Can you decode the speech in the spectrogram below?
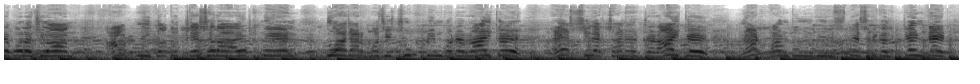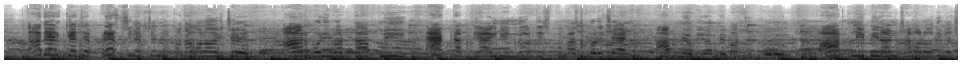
মুখ্যমন্ত্রীকে বলেছিলাম, আপনি গত তেসরা এপ্রিল দু হাজার পঁচিশ সুপ্রিম কোর্টের রায়কে প্রেস সিলেকশনের যে রায়কে not found to be specifically tainted তাদেরকে যে প্রেস সিলেকশনের কথা বলা হয়েছে, তার পরিবর্তে আপনি একটা বেআইনি নোটিশ প্রকাশ করেছেন। আপনি অবিলম্বে বাতিল করুন। আপনি বিধানসভার অধিবেশন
